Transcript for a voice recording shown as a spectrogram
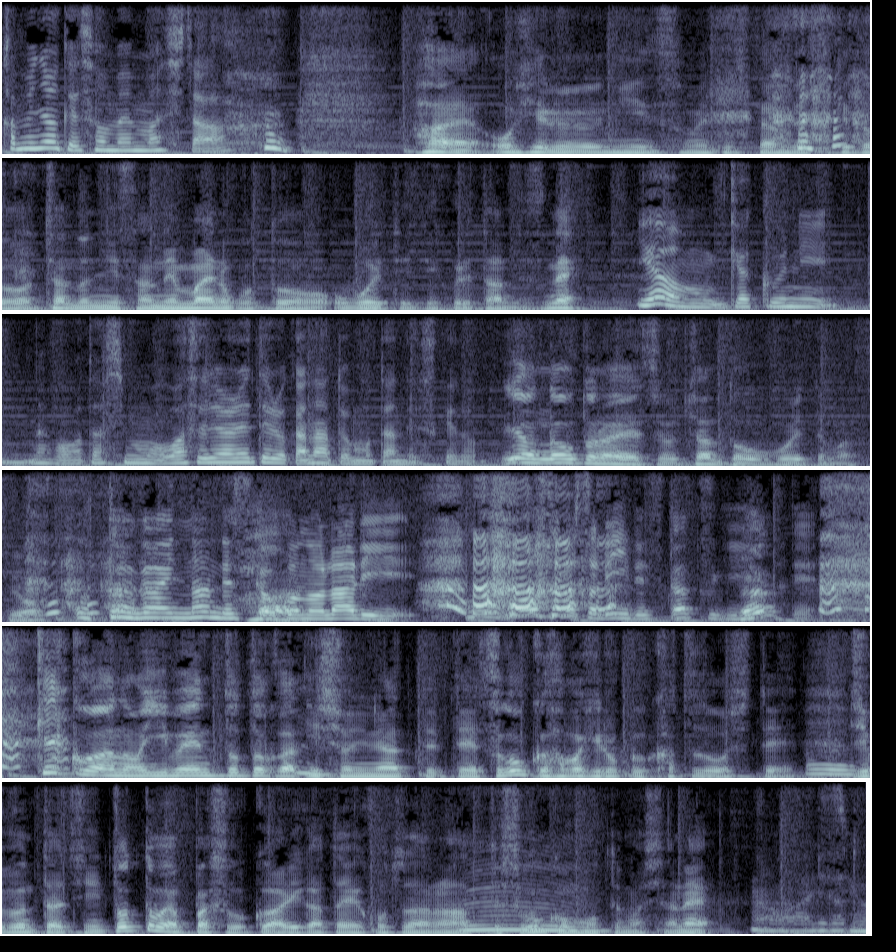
髪の毛染めました？はいお昼に染めてきたんですけどちゃんと23年前のことを覚えていてくれたんですねいやもう逆になんか私も忘れられてるかなと思ったんですけど。いやそんなことないですよ。ちゃんと覚えてますよ。お互い何ですか、はい、このラリー。そろそろいいですか次。って結構あのイベントとか一緒になってて、すごく幅広く活動して、自分たちにとってもやっぱりすごくありがたいことだなってすごく思ってましたね、あありがとう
